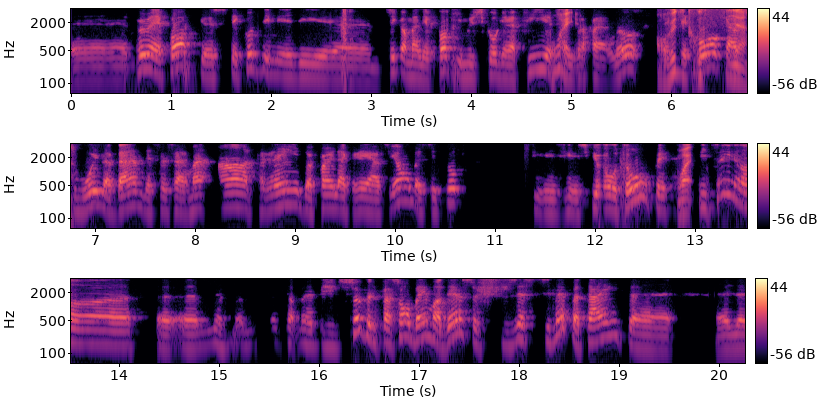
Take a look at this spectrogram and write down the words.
euh, peu importe que si tu écoutes des, des euh, tu sais, comme à l'époque, les musicographies, ces affaires-là, c'est pas quand tu vois le band nécessairement en train de faire la création, ben c'est tout ce qu'il y a autour. Puis, tu sais, euh, euh, je dis ça d'une façon bien modeste, je sous-estimais peut-être le,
